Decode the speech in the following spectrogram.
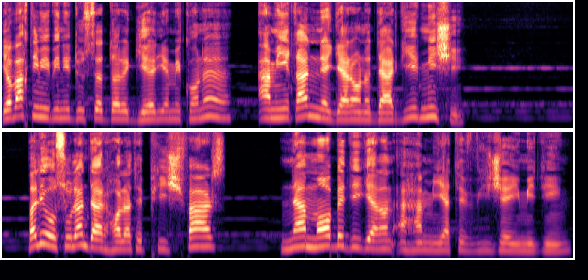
یا وقتی می‌بینی دوستت داره گریه می‌کنه عمیقا نگران و درگیر میشی. ولی اصولا در حالت پیشفرض نه ما به دیگران اهمیت ویژه‌ای میدیم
